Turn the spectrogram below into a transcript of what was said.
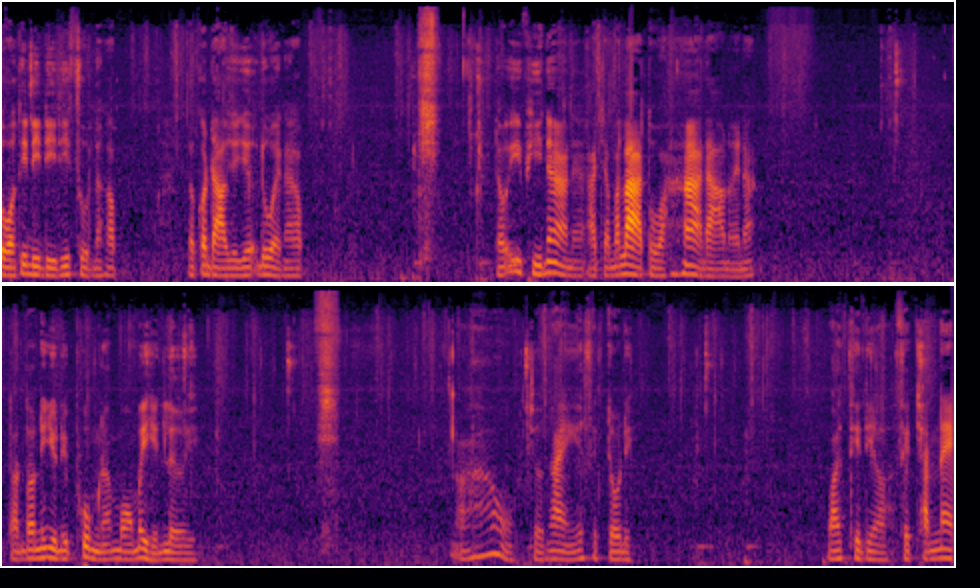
ตัวที่ดีๆที่สุดนะครับ แล้วก็ดาวเยอะๆด้วยนะครับ แล้วอีพีหน้าเนี่ยอาจจะมาล่าตัวห้าดาวหน่อยนะ ตอนตอนนี้อยู่ในพุ่มนะ มองไม่เห็นเลย อ้าว เจอง่ายอย่างนี้เสร็จโจดิไว้ทีเดียว เสร็จชั้นแน่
